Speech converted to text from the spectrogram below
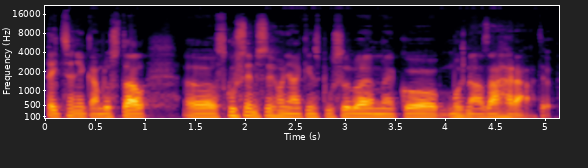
teď se někam dostal, eh, zkusím si ho nějakým způsobem jako možná zahrát. Jo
